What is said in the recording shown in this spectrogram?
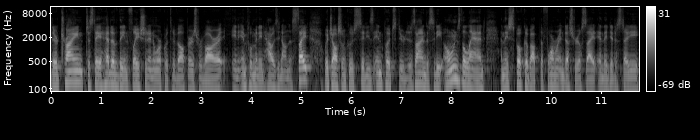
They're trying to stay ahead of the inflation and work with developers, Rivara, in implementing housing on the site, which also includes city's inputs through design. The city owns the land, and they spoke about the former industrial site, and they did a study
